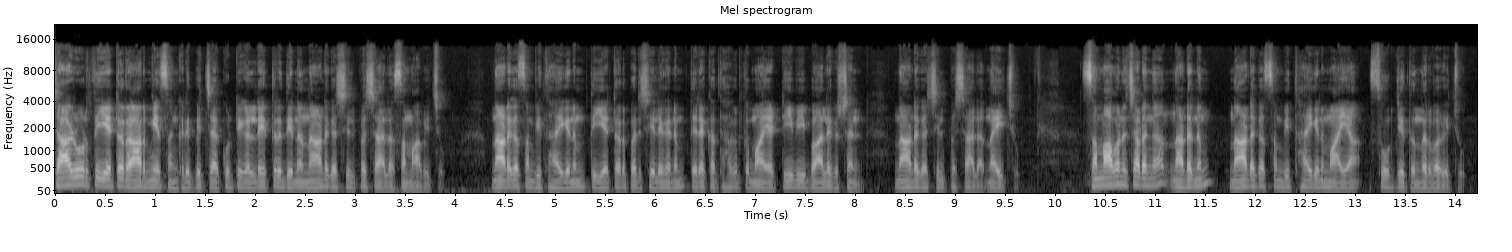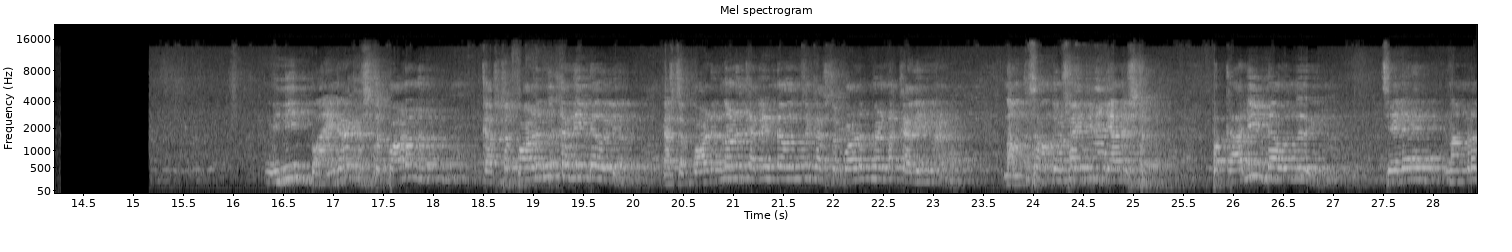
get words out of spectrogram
ചാഴൂർ തിയേറ്റർ ആർമിയെ സംഘടിപ്പിച്ച കുട്ടികളുടെ ത്രിദിന നാടക ശില്പശാല സമാപിച്ചു. നാടക സംവിധായകനും തിയേറ്റർ പരിശീലകനും തിരക്കഥാകൃത്തുമായ ടി വി ബാലകൃഷ്ണൻ നാടക ശില്പശാല നയിച്ചു. സമാപന ചടങ്ങ് നടനും നാടക സംവിധായകനുമായ സൂർജിത്ത് നിർവഹിച്ചു. ഇനി ഭയങ്കര കഷ്ടപ്പാടാണ്. കഷ്ടപ്പാടിന്ന് കല ഉണ്ടാവില്ല കഷ്ടപ്പാടിന്നാണ് കല ഉണ്ടാവുന്നത് കഷ്ടപ്പാടും വേണ്ട കലയും വേണ്ട. നമുക്ക് സന്തോഷമായിട്ടിരിക്കാൻ ഇഷ്ടം. അപ്പൊ കല ഉണ്ടാവുന്നത് ചില നമ്മുടെ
